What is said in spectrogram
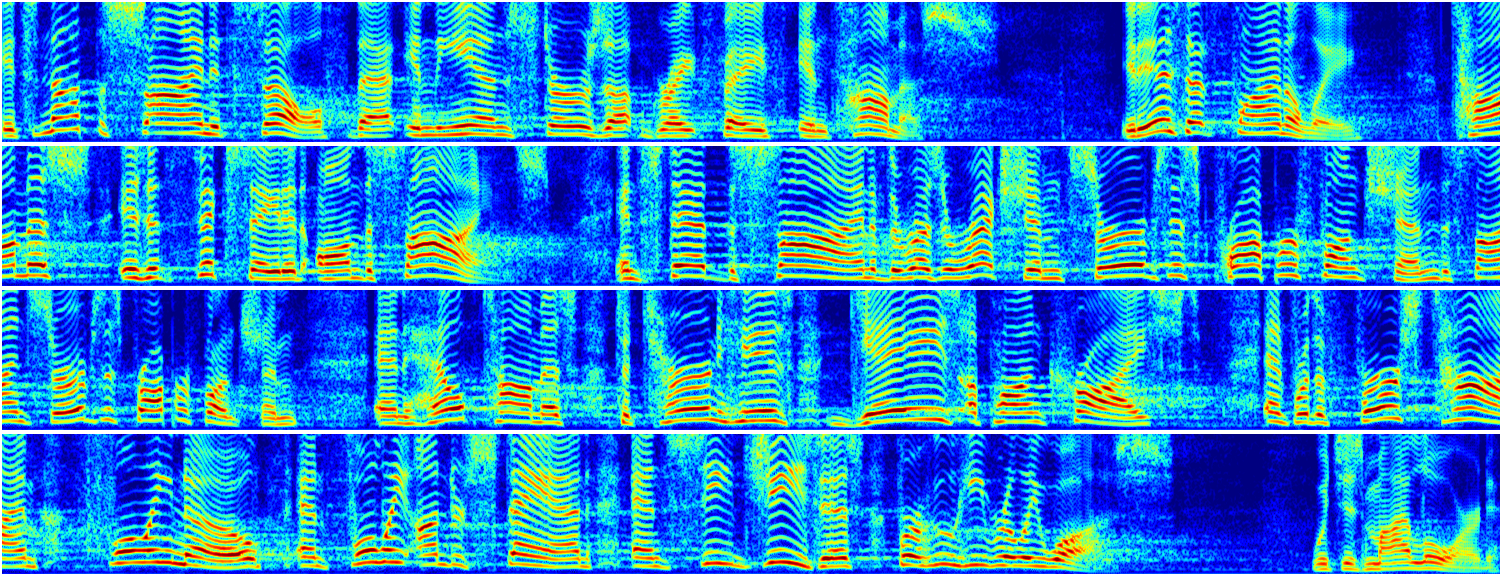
it's not the sign itself that in the end stirs up great faith in Thomas. It is that finally, Thomas isn't fixated on the signs. Instead, the sign of the resurrection serves its proper function. The sign serves its proper function and help Thomas to turn his gaze upon Christ and for the first time fully know and fully understand and see Jesus for who he really was, which is my Lord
